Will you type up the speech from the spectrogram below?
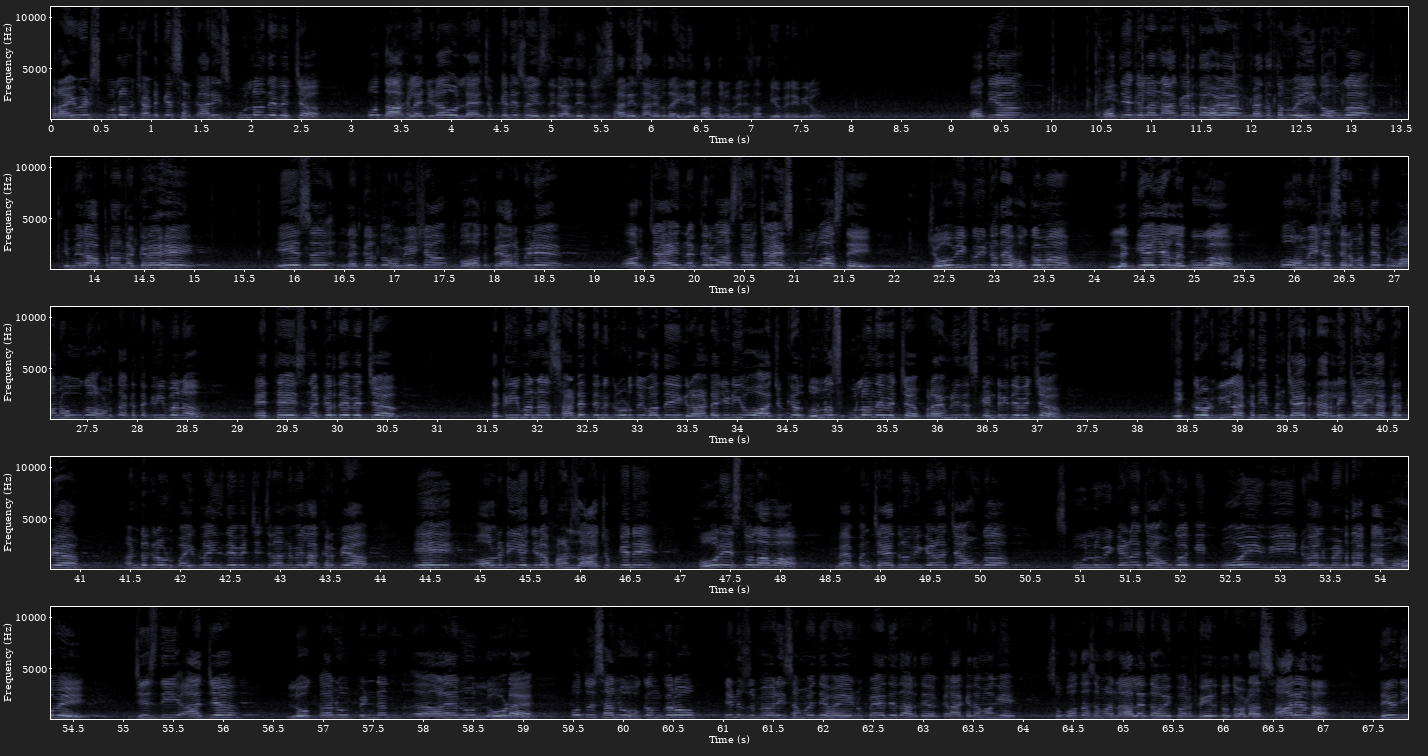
ਪ੍ਰਾਈਵੇਟ ਸਕੂਲਾਂ ਨੂੰ ਛੱਡ ਕੇ ਸਰਕਾਰੀ ਸਕੂਲਾਂ ਦੇ ਵਿੱਚ ਉਹ ਦਾਖਲਾ ਜਿਹੜਾ ਉਹ ਲੈ ਚੁੱਕੇ ਨੇ। ਸੋ ਇਸ ਦੀ ਗੱਲ ਦੀ ਤੁਸੀਂ ਸਾਰੇ ਸਾਰੇ ਵਧਾਈ ਦੇ ਪਾਤਰ ਹੋ ਮੇਰੇ ਸਾਥੀਓ, ਮੇਰੇ ਵੀਰੋ। ਬਹੁਤੀਆਂ ਬਹੁਤੀਆਂ ਗੱਲਾਂ ਨਾ ਕਰਦਾ ਹੋਇਆ, ਮੈਂ ਤਾਂ ਤੁਹਾਨੂੰ ਇਹੀ ਕਹੂੰਗਾ ਕਿ ਮੇਰਾ ਆਪਣਾ ਨਗਰ ਹੈ ਇਹ। ਇਸ ਨਗਰ ਤੋਂ ਹਮੇਸ਼ਾ ਬਹੁਤ ਪਿਆਰ ਮਿਲਿਆ ਔਰ ਚਾਹੇ ਨਗਰ ਵਾਸਤੇ ਔਰ ਚਾਹੇ ਸਕੂਲ ਵਾਸਤੇ, ਜੋ ਵੀ ਕੋਈ ਕਦੇ ਹੁਕਮ ਲੱਗਿਆ ਜਾਂ ਲੱਗੂਗਾ, ਉਹ ਹਮੇਸ਼ਾ ਸਿਰ ਮੱਥੇ ਪ੍ਰਵਾਨ ਹੋਊਗਾ। ਹੁਣ ਤੱਕ ਤਕਰੀਬਨ ਇੱਥੇ ਇਸ ਨਗਰ ਦੇ ਵਿੱਚ ਤਕਰੀਬਨ 3.5 ਕਰੋੜ ਤੋਂ ਵੱਧ ਦੀ ਗ੍ਰਾਂਟ ਹੈ ਜਿਹੜੀ ਉਹ ਆ ਚੁੱਕੀ ਹੈ ਔਰ ਦੋਨਾਂ ਸਕੂਲਾਂ ਦੇ ਵਿੱਚ, ਪ੍ਰਾਇਮਰੀ ਤੇ ਸੈਕੰਡਰੀ ਦੇ ਵਿੱਚ 1 ਕਰੋੜ 20 ਲੱਖ ਦੀ ਪੰਚਾਇਤ ਘਰ ਲਈ 40 ਲੱਖ ਰੁਪਇਆ ਅੰਡਰਗਰਾਉਂਡ ਪਾਈਪਲਾਈਨਸ ਦੇ ਵਿੱਚ 94 ਲੱਖ ਰੁਪਇਆ, ਇਹ ਆਲਰੇਡੀ ਇਹ ਜਿਹੜਾ ਫੰਡਸ ਆ ਚੁੱਕੇ ਨੇ। ਹੋਰ ਇਸ ਤੋਂ ਇਲਾਵਾ ਮੈਂ ਪੰਚਾਇਤ ਨੂੰ ਵੀ ਕਹਿਣਾ ਚਾਹੂੰਗਾ, ਸਕੂਲ ਨੂੰ ਵੀ ਕਹਿਣਾ ਚਾਹੂੰਗਾ ਕਿ ਕੋਈ ਵੀ ਡਿਵੈਲਪਮੈਂਟ ਦਾ ਕੰਮ ਹੋਵੇ, ਜਿਸ ਦੀ ਅੱਜ ਲੋਕਾਂ ਨੂੰ, ਪਿੰਡਾਂ ਵਾਲਿਆਂ ਨੂੰ ਲੋੜ ਹੈ, ਉਹ ਤੁਸੀਂ ਸਾਨੂੰ ਹੁਕਮ ਕਰੋ ਤੇ ਇਹਨੂੰ ਜ਼ਿੰਮੇਵਾਰੀ ਸਮਝਦੇ ਹੋਏ ਇਹਨੂੰ ਪਹਿਲ ਦੇ ਆਧਾਰ ਤੇ ਕਰਾ ਕੇ ਦੇਵਾਂਗੇ। ਸੋ ਬਹੁਤਾ ਸਮਾਂ ਨਾ ਲੈਂਦਾ ਹੋਏ, ਇੱਕ ਵਾਰ ਫੇਰ ਤੋਂ ਤੁਹਾਡਾ ਸਾਰਿਆਂ ਦਾ ਦਿਲ ਦੀ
